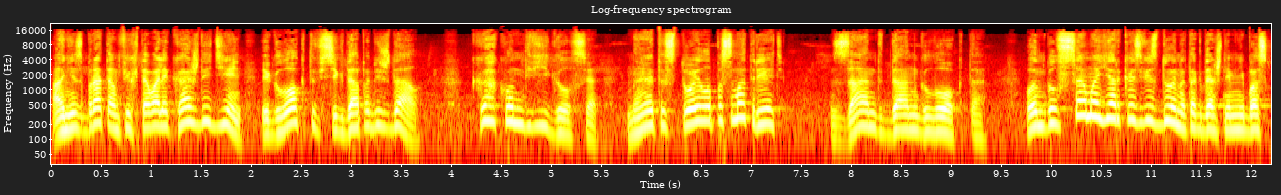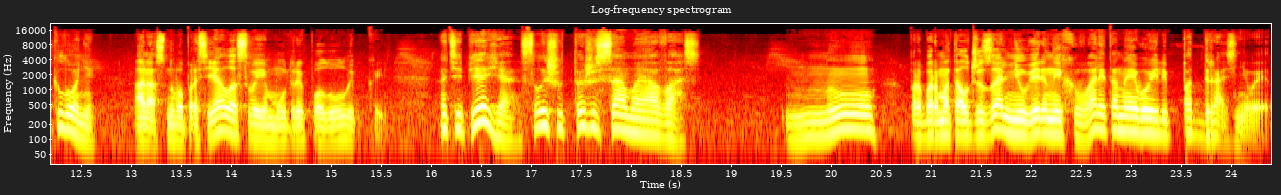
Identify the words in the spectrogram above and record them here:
Они с братом фехтовали каждый день, и Глокт всегда побеждал. Как он двигался! На это стоило посмотреть. Занд Дан Глокта. Он был самой яркой звездой на тогдашнем небосклоне. Она снова просияла своей мудрой полуулыбкой. А теперь я слышу то же самое о вас. «Ну...» – пробормотал Джузаль, неуверенный, хвалит она его или поддразнивает.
